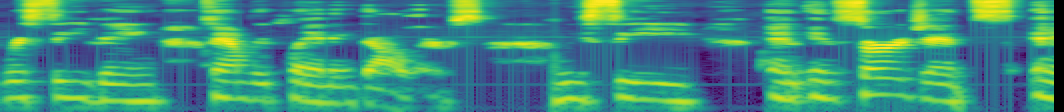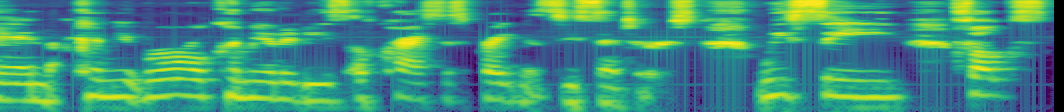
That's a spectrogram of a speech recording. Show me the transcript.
receiving family planning dollars. We see an insurgence in commu- rural communities of crisis pregnancy centers. We see folks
